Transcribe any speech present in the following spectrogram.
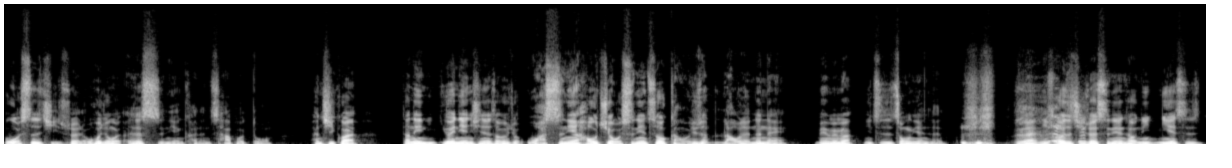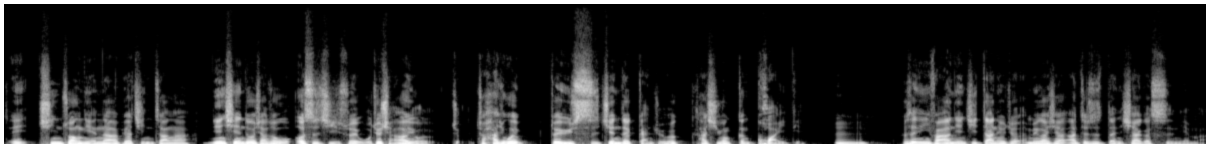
我四十几岁了，我会认为哎这十年可能差不多。很奇怪，当你越年轻的时候，会觉得哇，十年好久，十年之后干我就是老人了呢。没有没有没有，你只是中年人，对不对？你二十几岁，十年之后，你你也只是哎青壮年呐、不要紧张啊。年轻人都会想说，我二十几岁，我就想要有，就就他就会对于时间的感觉会，他希望更快一点。嗯可是你反而年纪大，你会觉得、呃没关系啊，啊就是等下一个十年嘛。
